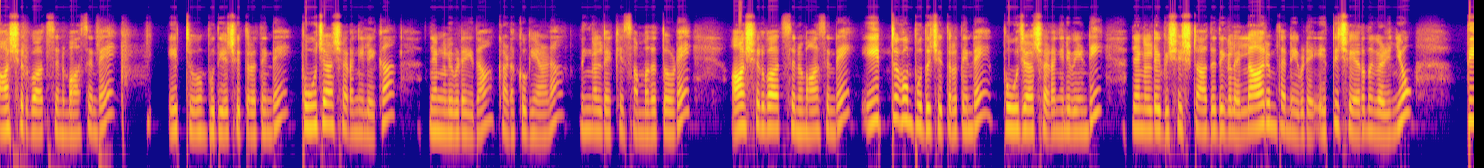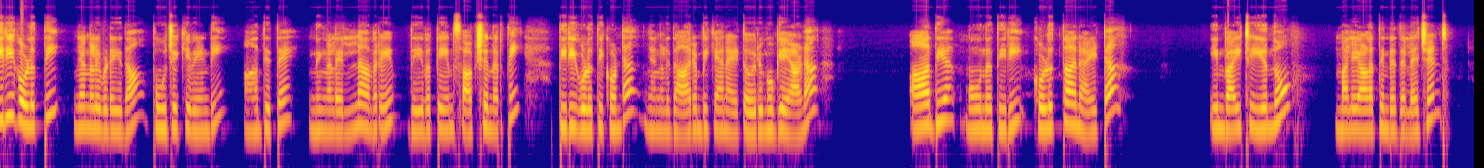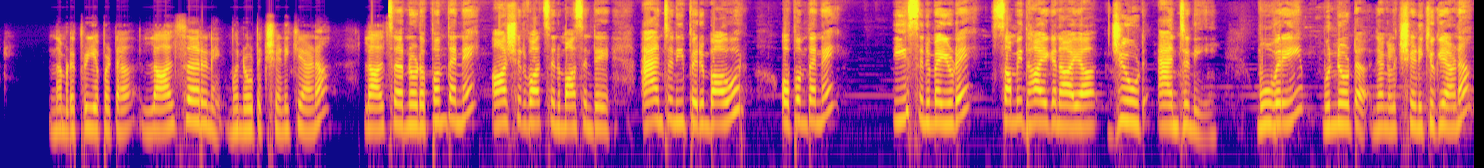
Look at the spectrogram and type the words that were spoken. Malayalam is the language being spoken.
ആശീർവാദ് സിനിമാസിന്റെ ഏറ്റവും പുതിയ ചിത്രത്തിന്റെ പൂജാ ചടങ്ങിലേക്ക് ഞങ്ങളിവിടെ ഇതാ കടക്കുകയാണ്. നിങ്ങളുടെയൊക്കെ സമ്മതത്തോടെ ആശീർവാദ് സിനിമാസിന്റെ ഏറ്റവും പുതു ചിത്രത്തിന്റെ പൂജാ ചടങ്ങിന് വേണ്ടി ഞങ്ങളുടെ വിശിഷ്ടാതിഥികൾ എല്ലാവരും തന്നെ ഇവിടെ എത്തിച്ചേർന്ന് കഴിഞ്ഞു. തിരി കൊളുത്തി ഞങ്ങളിവിടെ ഇതാ പൂജയ്ക്ക് വേണ്ടി ആദ്യത്തെ നിങ്ങളെല്ലാവരെയും ദൈവത്തെയും സാക്ഷി നിർത്തി തിരി കൊളുത്തിക്കൊണ്ട് ഞങ്ങളിത് ആരംഭിക്കാനായിട്ട് ഒരുങ്ങുകയാണ്. ആദ്യ മൂന്ന് തിരി കൊളുത്താനായിട്ട് ഇൻവൈറ്റ് ചെയ്യുന്നു. മലയാളത്തിന്റെ ദ ലെജൻഡ് നമ്മുടെ പ്രിയപ്പെട്ട ലാൽ സാറിനെ മുന്നോട്ട് ക്ഷണിക്കുകയാണ്. ലാൽ സാറിനോടൊപ്പം തന്നെ ആശീർവാദ് സിനിമാസിന്റെ ആന്റണി പെരുമ്പാവൂർ ഒപ്പം തന്നെ ഈ സിനിമയുടെ സംവിധായകനായ ജൂഡ് ആന്റണി. മൂവരെയും മുന്നോട്ട് ഞങ്ങൾ ക്ഷണിക്കുകയാണ്.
